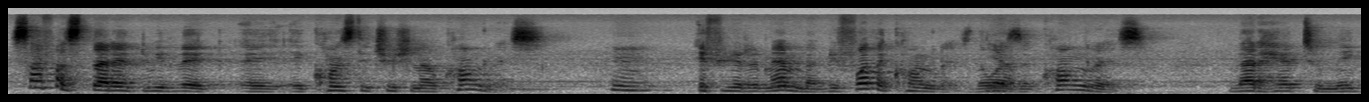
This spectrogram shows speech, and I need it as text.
SAFA started with a, a, a constitutional congress. Mm. If you remember, before the congress, there was a congress that had to make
